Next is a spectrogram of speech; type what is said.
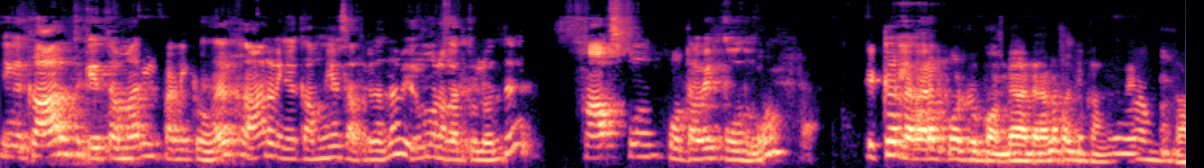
நீங்க காரத்துக்கு ஏத்த மாதிரி பண்ணிக்கோங்க. காரம் நீங்க கம்மியா சாப்பிடுறதா வெறும் மிளகாத்தூள் வந்து ஹாஃப் ஸ்பூன் போட்டாவே போதும். ஸ்டிக்கர்ல வேற போட்டிருக்கோம்ல அதனால கொஞ்சம் கம்மியா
